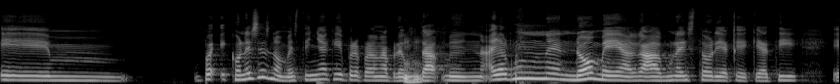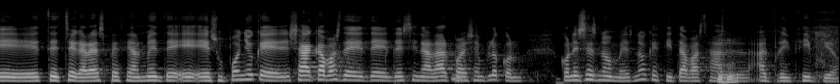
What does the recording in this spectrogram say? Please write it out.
Mm, eh, Con eses nomes, tiña aquí preparar unha pregunta. Uh -huh. Hai algún nome, alguna historia que, que a ti eh, te chegará especialmente? E, eh, eh supoño que xa acabas de, de, de sinalar, por exemplo, con, con eses nomes ¿no? que citabas al, uh -huh. al principio.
